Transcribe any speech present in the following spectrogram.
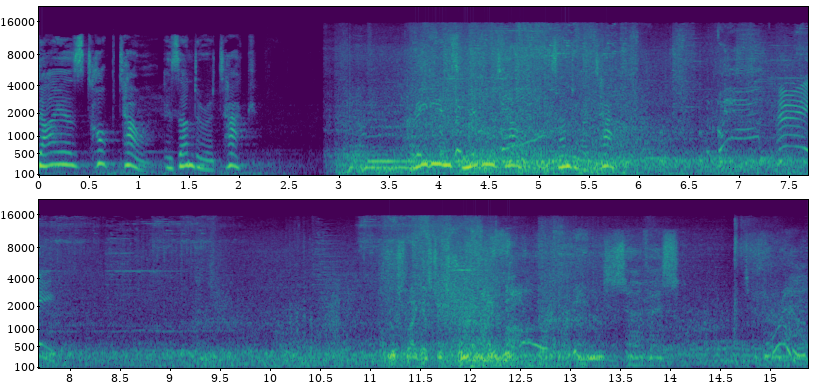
Dire's top tower is under attack. Radiant's middle tower is under attack. Hey! Looks like it's just my bomb. In service to the realm.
